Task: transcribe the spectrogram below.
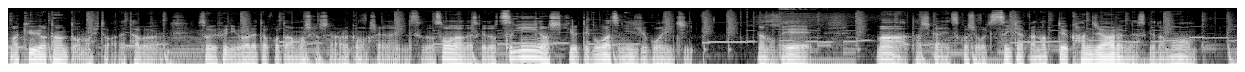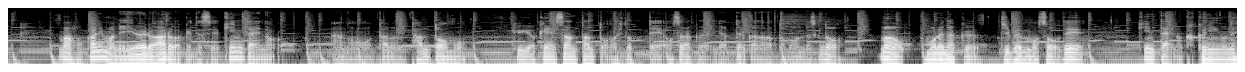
まあ、給与担当の人はね、多分、そういうふうに言われたことはもしかしたらあるかもしれないんですけど、そうなんですけど、次の支給って5月25日なので、まあ、確かに少し落ち着いたかなっていう感じはあるんですけども、まあ、他にもね、いろいろあるわけですよ。勤怠の、あの、多分担当も、給与計算担当の人っておそらくやってるかなと思うんですけど、まあ、漏れなく自分もそうで、勤怠の確認をね、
